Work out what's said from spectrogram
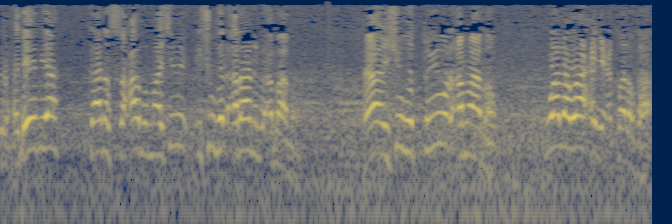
الحديبية كان الصحابة ماشيين يشوف الأرانب أمامهم. يشوف الطيور أمامهم. ولا واحد اعترضها.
